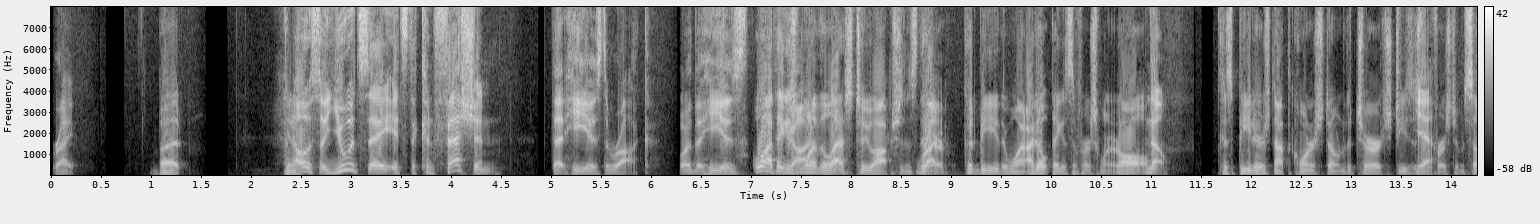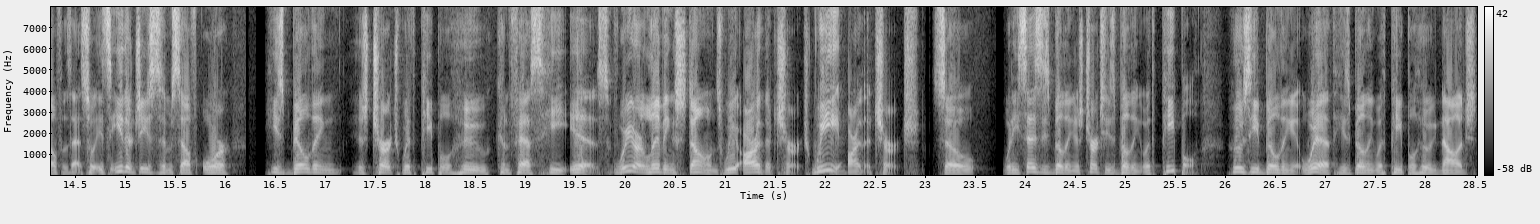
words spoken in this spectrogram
Right. But you know, Oh, so you would say it's the confession that he is the rock, or that he is. well, I think it's God. one of the last two options there. Right. Could be either one. I don't think it's the first one at all. No. because Peter's not the cornerstone of the church. Jesus Yeah. refers to himself as that. So it's either Jesus himself or he's building his church with people who confess he is. We are living stones. We are the church. We Mm-hmm. are the church. So when he says he's building his church, he's building it with people. Who's he building it with? He's building with people who acknowledge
